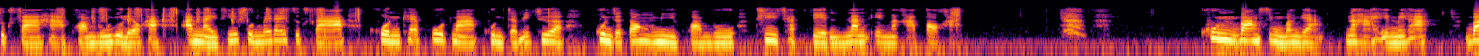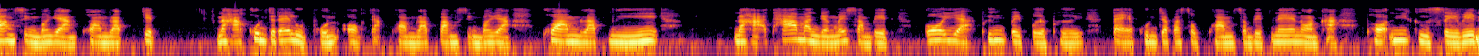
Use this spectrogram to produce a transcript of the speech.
ศึกษาหาความรู้อยู่แล้วค่ะอันไหนที่คุณไม่ได้ศึกษา คนแค่พูดมาคุณจะไม่เชื่อ คุณจะต้องมีความรู้ที่ชัดเจนนั่นเองนะคะ ต่อค่ะ คุณบางสิ่งบางอย่างนะคะ เห็นไหมคะ บางสิ่งบางอย่างความลับเจ็ดนะคะ คุณจะได้หลุดพ้นออกจากความลับบางสิ่งบางอย่าง ความลับนี้นะคะ ถ้ามันยังไม่สำเร็จก็อย่าพิ่งไปเปิดเผย แต่คุณจะประสบความสำเร็จแน่นอนค่ะ เพราะนี่คือเซเว่น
